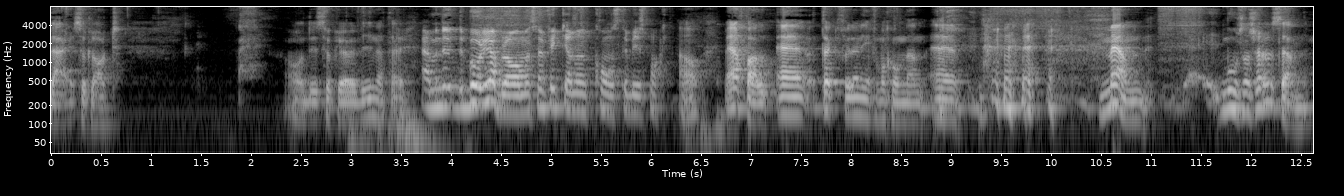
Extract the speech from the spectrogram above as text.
där såklart. Ja, du suckar över vinet här. Ja, men det, det börjar bra, men sen fick jag en konstig bismak. Ja, men i alla fall. Eh, tack för den informationen. Eh, men eh, motståndsrörelsen,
